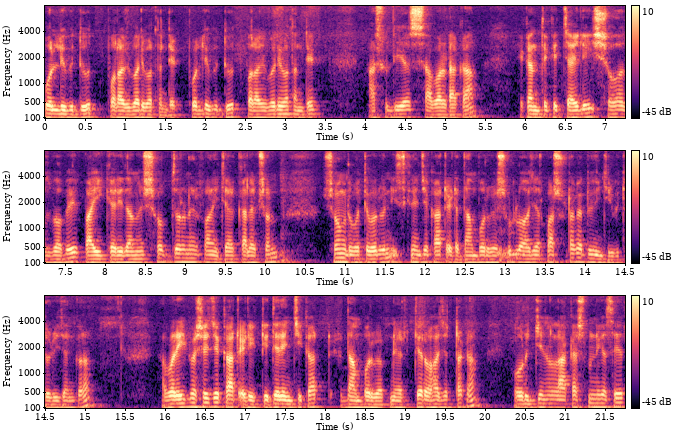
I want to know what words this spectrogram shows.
পল্লী বিদ্যুৎ, পলাশবাড়ি বাতানটেক। পল্লী বিদ্যুৎ, পলাশবাড়ি বাতানটেক, আশুলিয়া, সাভার, ঢাকা। এখান থেকে চাইলেই সহজভাবে পাইকারি দামে সব ধরনের ফার্নিচার কালেকশন সংগ্রহ করতে পারবেন। স্ক্রিনে যে কাঠ, এটার দাম পড়বে ষোলো হাজার পাঁচশো টাকা, দুই ইঞ্চির ভিতরে ডিজাইন করা। আবার এই পাশে যে কাঠ, এটি একটি দেড় ইঞ্চি কাঠ, এর দাম পড়বে আপনার তেরো হাজার টাকা। অরিজিনাল আকাশমণি গাছের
